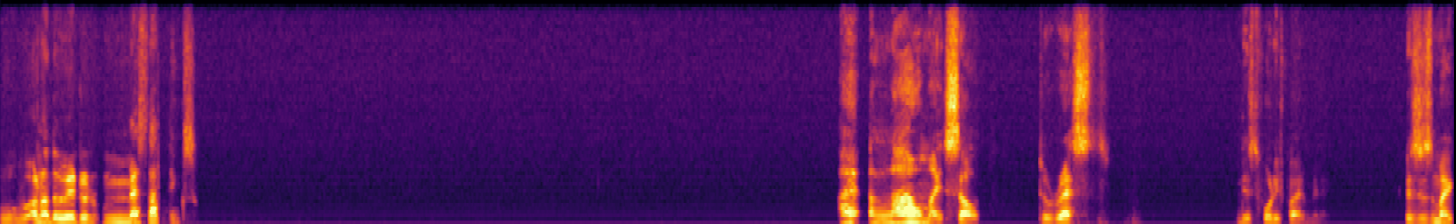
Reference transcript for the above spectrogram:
another way to mess up things. I allow myself to rest this 45 minutes. This is my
